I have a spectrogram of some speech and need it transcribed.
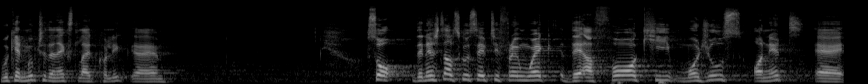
We can move to the next slide, colleague. Uh, so the National School Safety Framework, there are four key modules on it. Uh,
